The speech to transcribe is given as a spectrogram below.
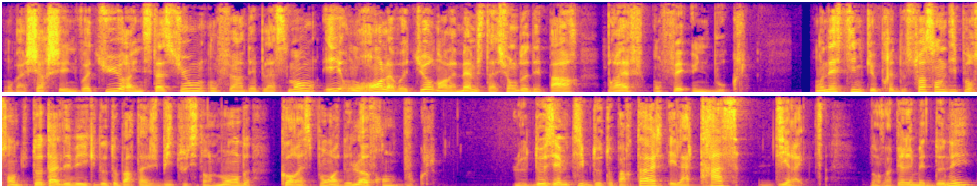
On va chercher une voiture à une station, on fait un déplacement et on rend la voiture dans la même station de départ. Bref, on fait une boucle. On estime que près de 70% du total des véhicules d'autopartage B2C dans le monde correspond à de l'offre en boucle. Le deuxième type d'autopartage est la trace directe. Dans un périmètre donné,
